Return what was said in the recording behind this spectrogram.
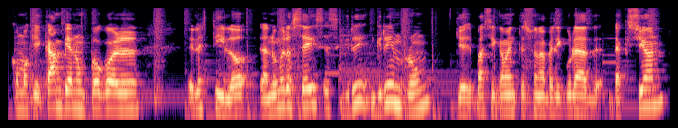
como que cambian un poco el, el estilo. La número 6 es Green, Room, que básicamente es una película de, acción,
